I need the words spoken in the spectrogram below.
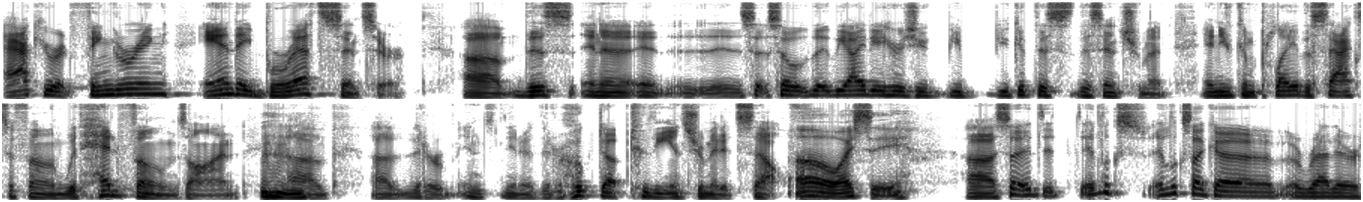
accurate fingering and a breath sensor. Uh, this in a so, so the, the, idea here is you, you, you get this this instrument and you can play the saxophone with headphones on mm-hmm. uh, uh, that are in, you know that are hooked up to the instrument itself. Oh, I see. Uh, so it, it, it, looks it looks like a, a rather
